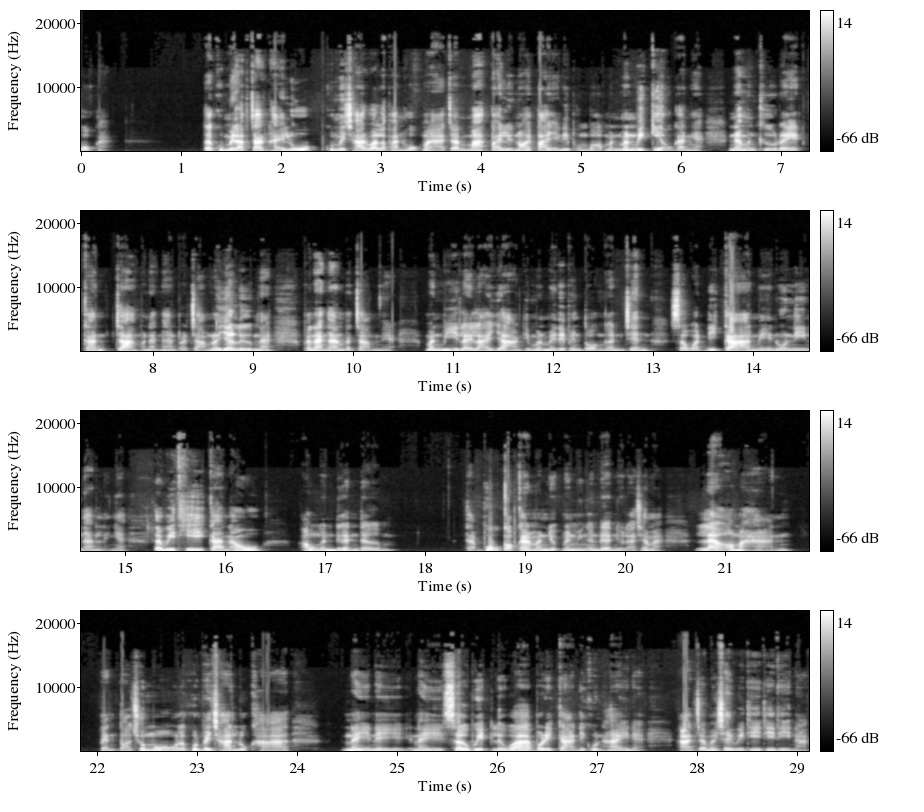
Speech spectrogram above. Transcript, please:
หกอะแต่คุณไปรับจ้างถ่ายรูป คุณไปชาร์จวันละพันหกมันอาจจะมากไปหรือน้อยไปอย่างที่ผมบอกมันมันไม่เกี่ยวกันไงนั่นมันคือ rate การจ้างพนักงานประจำแล้วอย่าลืมนะพนักงานประจำเนี่ยมันมีหลาย ๆ อย่างที่มันไม่ได้เป็นตัวเงิน เช่น สวัสดิการมีนู่นนี่นั่นอะไรเงี้ยแต่วิธีการเอาเอาเงินเดือนเดิม แต่ผู้ประกอบการวันหยุดมันมีเงินเดือนอยู่แล้วใช่ไหมแล้วเอามาหารเป็นต่อชั่วโมง แล้วคุณไปชาร์จลูกค้า ในในใน service หรือว่าบริการที่คุณให้เนี่ยอาจจะไม่ใช่วิธีที่ดีนัก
